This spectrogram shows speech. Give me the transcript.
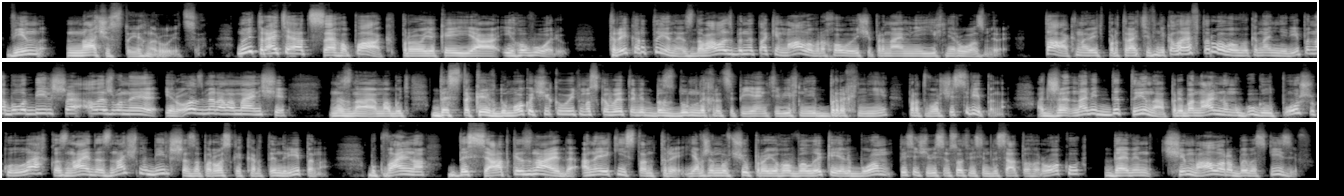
Він начисто ігнорується. Ну і третя це гопак, про який я і говорю. Три картини, здавалось би, не так і мало, враховуючи принаймні їхні розміри. Так, навіть портретів Ніколая II у виконанні Ріпина було більше, але ж вони і розмірами менші. Не знаю, мабуть, десь таких думок очікують московити від бездумних реципієнтів їхньої брехні про творчість Ріпина. Адже навіть дитина при банальному Google пошуку легко знайде значно більше запорозьких картин Ріпина. Буквально десятки знайде, а не якісь там три. Я вже мовчу про його великий альбом 1880 року, де він чимало робив ескізів.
